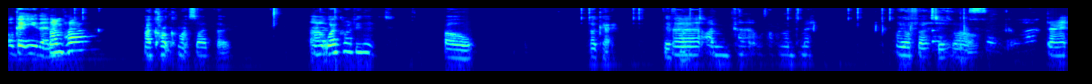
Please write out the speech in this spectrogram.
I'll get you then. Vampire. I can't come outside though. Uh, Where can I do this? Oh. Okay. Never mind. Uh, I'm kind of what's happening to me. Oh, you're thirsty as well. Dang it.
